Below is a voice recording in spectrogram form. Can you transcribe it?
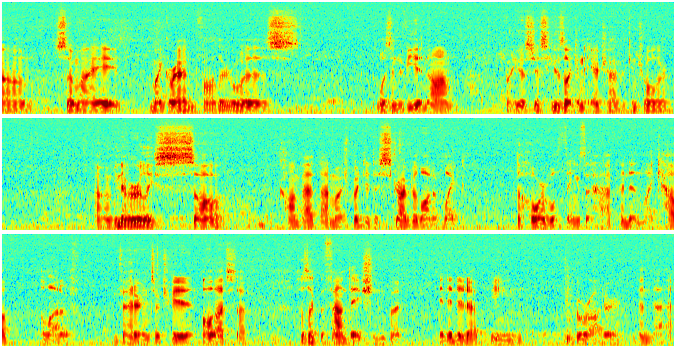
Um, so my my grandfather was was in Vietnam, but he was just he was like an air traffic controller. Um, he never really saw combat that much, but he described a lot of like the horrible things that happened and like how a lot of veterans are treated and all that stuff. So it was like the foundation, but it ended up being broader than that.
